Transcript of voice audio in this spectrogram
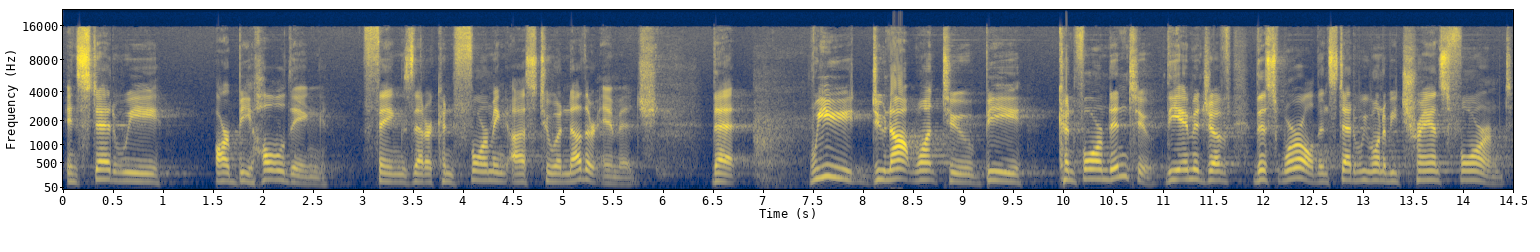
Instead, we are beholding things that are conforming us to another image that we do not want to be conformed into the image of this world. Instead, we want to be transformed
